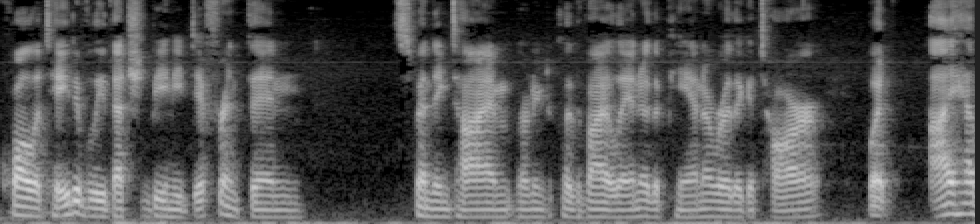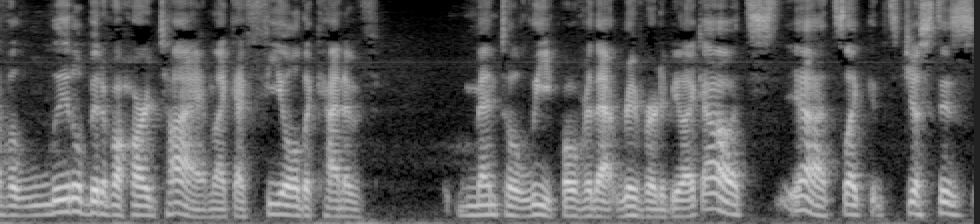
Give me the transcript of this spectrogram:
qualitatively that should be any different than spending time learning to play the violin or the piano or the guitar. But I have a little bit of a hard time. Like I feel the kind of mental leap over that river to be like oh it's yeah it's like it's just as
